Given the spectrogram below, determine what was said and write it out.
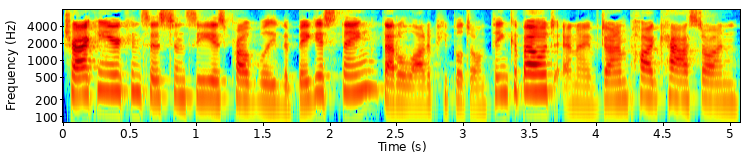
Tracking your consistency is probably the biggest thing that a lot of people don't think about. And I've done a podcast on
